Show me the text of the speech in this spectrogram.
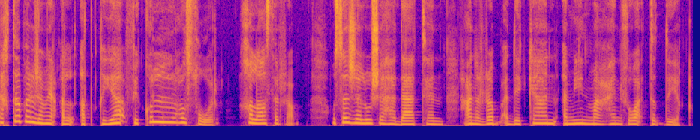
اختبر جميع الأتقياء في كل عصور. خلاص الرب. وسجلوا شهادات عن الرب قد كان أمين معهن في وقت الضيق.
